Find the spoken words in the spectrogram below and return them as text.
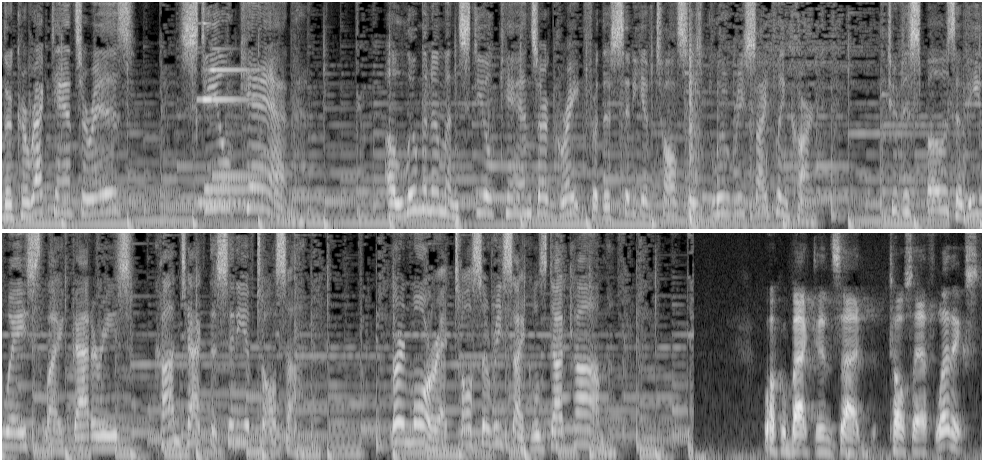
The correct answer is steel can. Aluminum and steel cans are great for the City of Tulsa's blue recycling cart. To dispose of e waste like batteries, contact the City of Tulsa. Learn more at tulsarecycles.com. Welcome back to Inside Tulsa Athletics.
